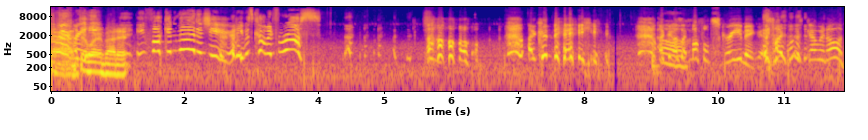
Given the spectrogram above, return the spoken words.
murderer. Don't worry about it. He fucking murdered you, and he was coming for us. Oh, I couldn't hear you. I, could, I was Oh. like muffled screaming. It's like, what is going on?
